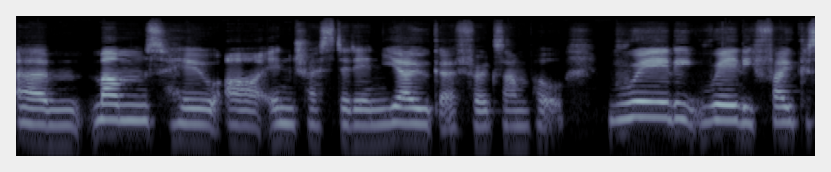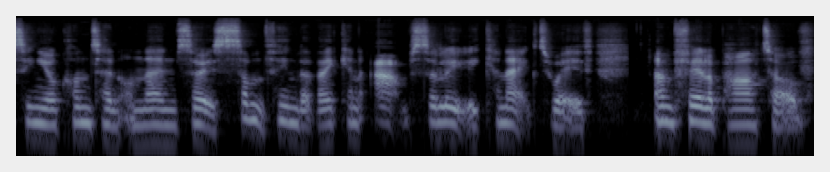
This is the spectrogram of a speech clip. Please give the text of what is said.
um, mums who are interested in yoga, for example, really, really focusing your content on them. So it's something that they can absolutely connect with and feel a part of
